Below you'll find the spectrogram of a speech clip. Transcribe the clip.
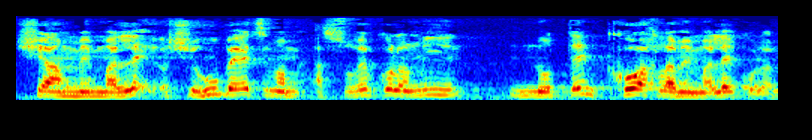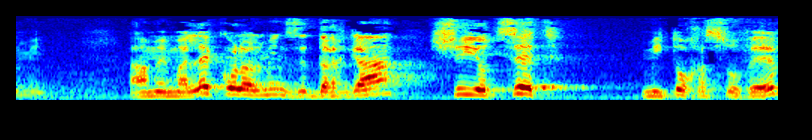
שהממלא, שהוא בעצם, הסובב כל עלמין נותן כוח לממלא כל עלמין. הממלא כל עלמין זה דרגה שיוצאת מתוך הסובב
